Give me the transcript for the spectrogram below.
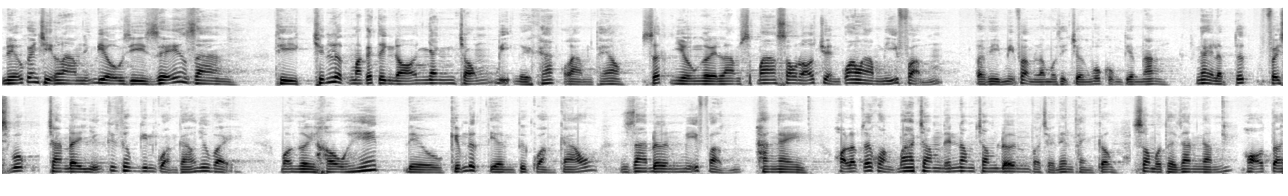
Nếu các anh chị làm những điều gì dễ dàng thì chiến lược marketing đó nhanh chóng bị người khác làm theo. Rất nhiều người làm spa sau đó chuyển qua làm mỹ phẩm. Bởi vì mỹ phẩm là một thị trường vô cùng tiềm năng. Ngay lập tức facebook tràn đầy những cái thông tin quảng cáo như vậy. Mọi người hầu hết đều kiếm được tiền từ quảng cáo ra đơn mỹ phẩm. Hàng ngày họ lập ra khoảng 300 đến 500 đơn và trở nên thành công. Sau một thời gian ngắn, họ tạo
